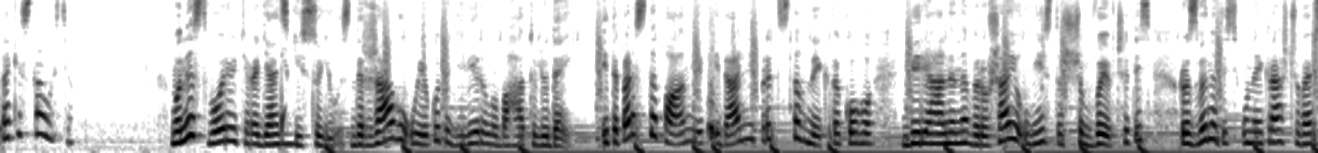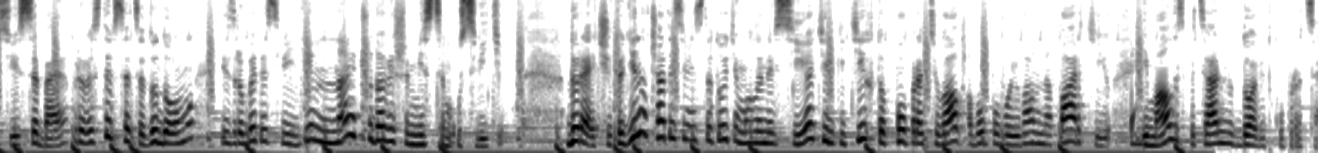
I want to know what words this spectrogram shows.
так і сталося. Вони створюють радянський союз, державу, у яку тоді вірило багато людей. І тепер Степан, як ідеальний представник такого вірянина, вирушає у місто, щоб вивчитись, розвинутись у найкращу версію себе, привести все це додому і зробити свій дім найчудовішим місцем у світі. До речі, тоді навчатися в інституті могли не всі, а тільки ті, хто попрацював або повоював на партію і мали спеціальну довідку про це.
